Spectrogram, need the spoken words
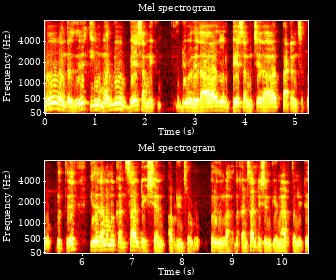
லோ வந்தது இங்கே மறுபடியும் ஒரு பேஸ் அமைக்கும். இப்படி ஒரு ஏதாவது ஒரு பேஸ் அமைச்சு ஏதாவது பேட்டர்ன்ஸ் கொடுத்து இதை தான் நம்ம கன்சால்டேஷன் அப்படின்னு சொல்கிறோம் புரியுதுங்களா? அந்த கன்சால்டேஷனுக்கு என்ன அர்த்தம்னுட்டு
